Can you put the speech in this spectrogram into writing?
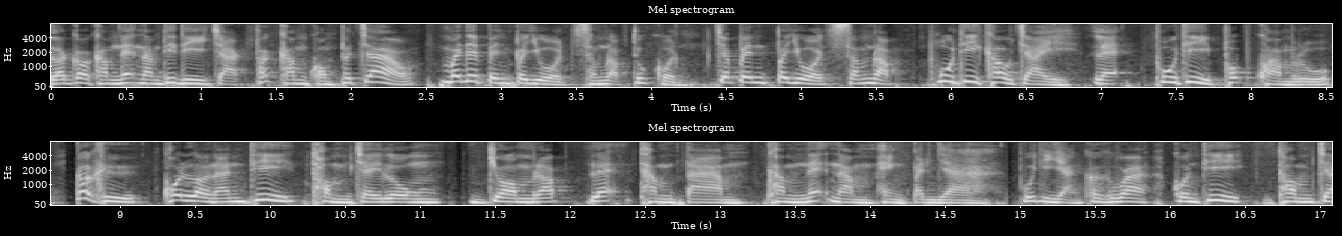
แล้วก็คำแนะนำที่ดีจากพระคำของพระเจ้า ไม่ได้เป็นประโยชน์สำหรับทุกคน จะเป็นประโยชน์สำหรับผู้ที่เข้าใจและผู้ที่พบความรู้ ก็คือคนเหล่านั้นที่ถ่อมใจลงยอมรับและทำตามคำแนะนำแห่งปัญญา พูดอีกอย่างก็คือว่าคนที่ถ่อมใจ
